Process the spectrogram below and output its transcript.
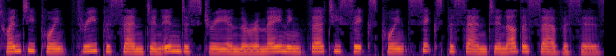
20.3% in industry and the remaining 36.6% in other services.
